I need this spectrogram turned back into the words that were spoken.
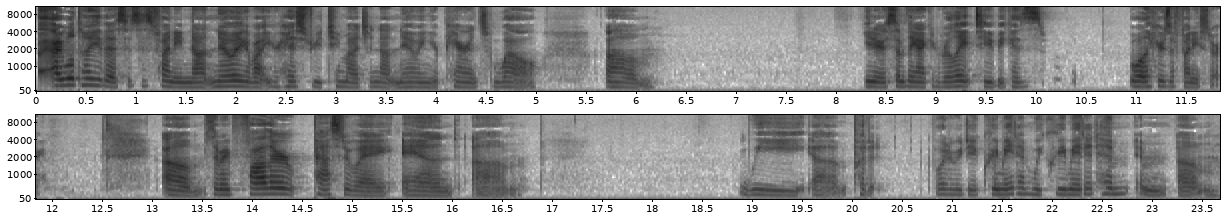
I will tell you this. This is funny. Not knowing about your history too much and not knowing your parents well, um, you know, something I can relate to because, well, here's a funny story. Um, so my father passed away, and um, we um, put it. What did we do? Cremate him. We cremated him, and um,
